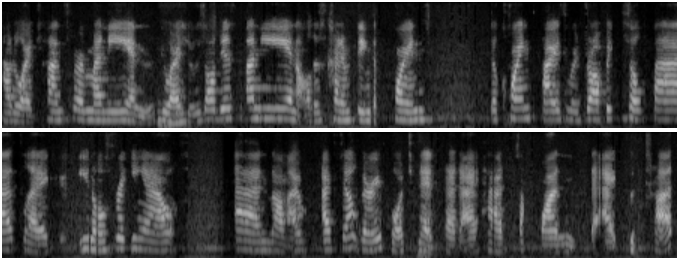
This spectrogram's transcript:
how do I transfer money and do I lose all this money and all this kind of thing? The coins, the coin price were dropping so fast, like, you know, freaking out. And um, I, I felt very fortunate that I had someone that I could trust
